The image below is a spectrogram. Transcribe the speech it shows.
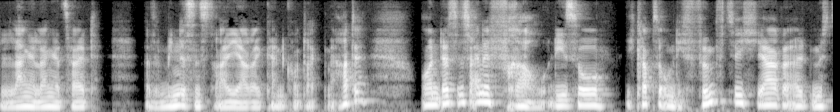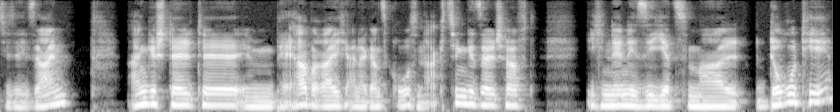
lange, lange Zeit, also mindestens drei Jahre keinen Kontakt mehr hatte. Und das ist eine Frau, die so, ich glaube so um die 50 Jahre alt müsste sie sein, Angestellte im PR-Bereich einer ganz großen Aktiengesellschaft. Ich nenne sie jetzt mal Dorothee.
